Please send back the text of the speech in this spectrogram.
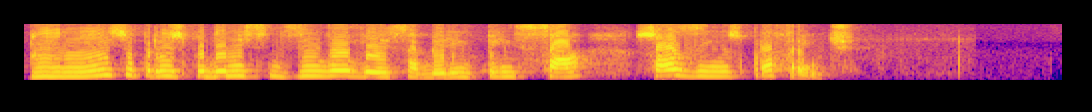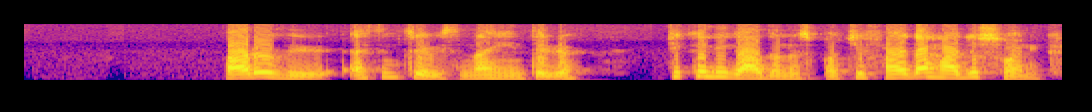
do início para eles poderem se desenvolver, saberem pensar sozinhos para frente. Para ouvir essa entrevista na íntegra, Fica ligado no Spotify da Rádio Sônica.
